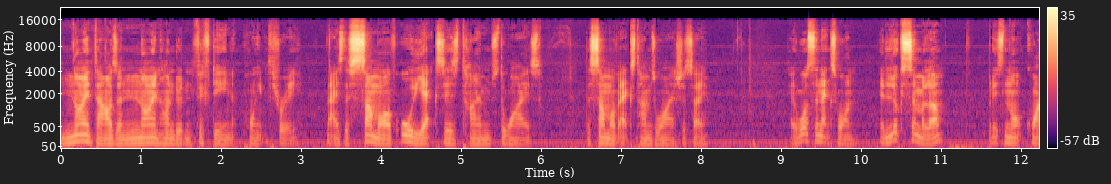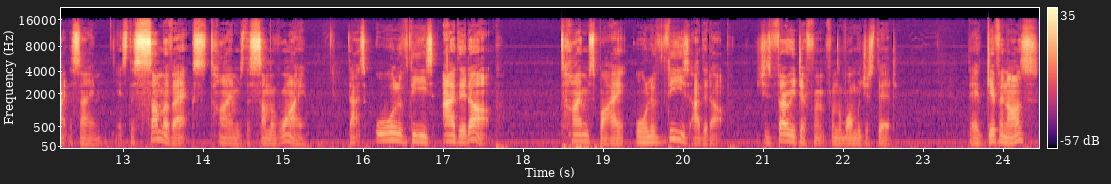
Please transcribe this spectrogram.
9915.3. That is the sum of all the x's times the y's. The sum of x times y, I should say. Okay, what's the next one? It looks similar, but it's not quite the same. It's the sum of x times the sum of y. That's all of these added up times by all of these added up, which is very different from the one we just did. They've given us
